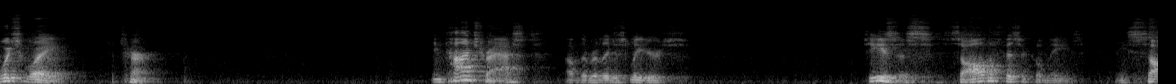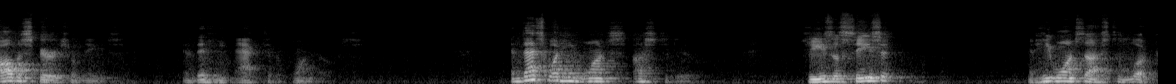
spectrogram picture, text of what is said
which way to turn. In contrast of the religious leaders, Jesus saw the physical needs, and he saw the spiritual needs, and then he acted upon those. And that's what he wants us to do. Jesus sees it, and he wants us to look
